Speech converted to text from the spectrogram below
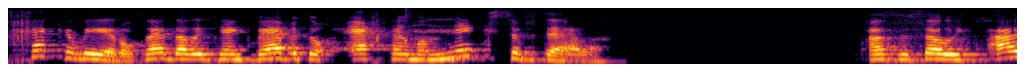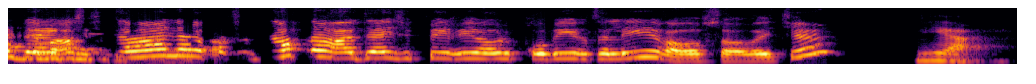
gekke wereld, hè? Dat ik denk, we hebben toch echt helemaal niks te vertellen. Als er zoiets Nee, maar als we, daar nou, als we dat nou uit deze periode proberen te leren of zo, weet je? Ja,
